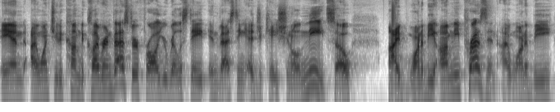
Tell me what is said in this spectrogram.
and I want you to come to Clever Investor for all your real estate investing educational needs. So I want to be omnipresent. I want to be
